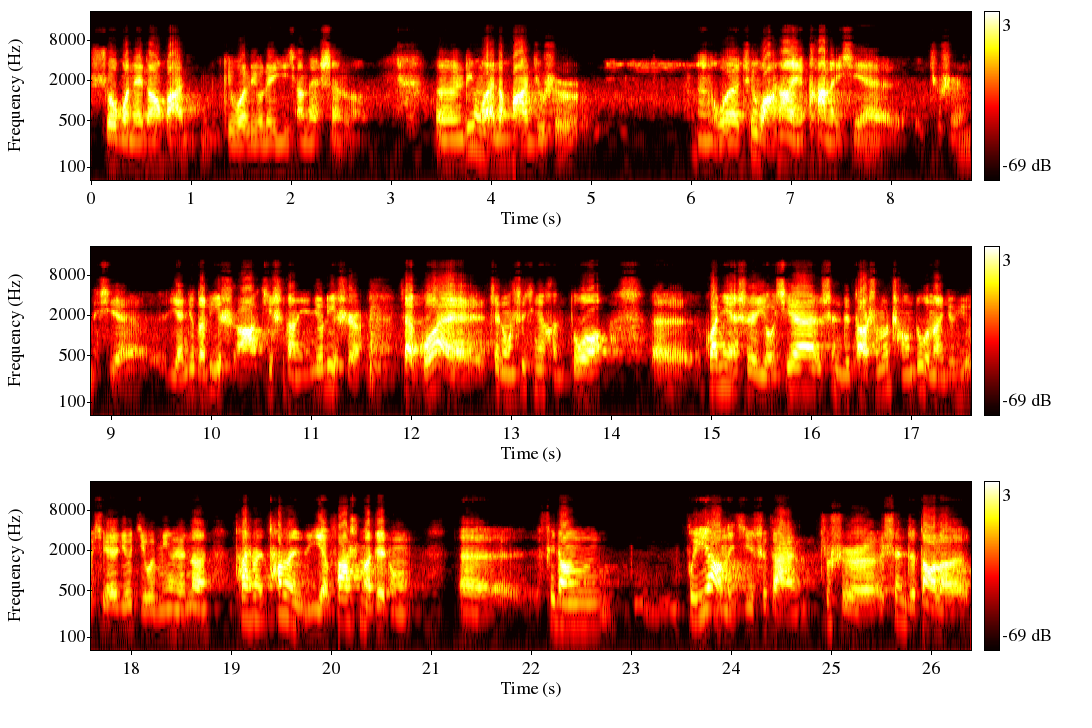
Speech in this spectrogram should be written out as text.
说过那段话，给我留的印象太深了。呃，另外的话就是。嗯，我去网上也看了一些，就是那些研究的历史啊，即时感研究历史，在国外这种事情很多，呃，关键是有些甚至到什么程度呢？就有些有几位名人呢，他们他们也发生了这种，呃，非常不一样的即视感，就是甚至到了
